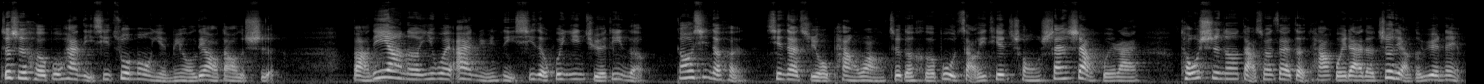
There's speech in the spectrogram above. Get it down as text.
这是何不和李希做梦也没有料到的事。法利亚呢，因为爱女李希的婚姻决定了，高兴的很。现在只有盼望这个何不早一天从山上回来，同时呢，打算在等他回来的这两个月内，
